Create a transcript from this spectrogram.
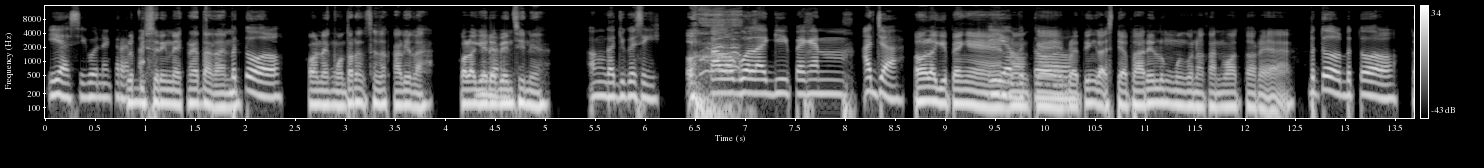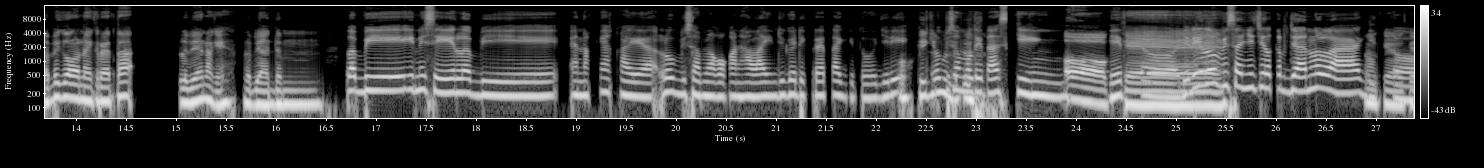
Iya sih gue naik kereta. Lebih sering naik kereta kan? Betul. Kalau naik motor sesekali lah. Kalau lagi ada Bener. bensin ya. Enggak juga sih. Oh. Kalau gue lagi pengen aja. Oh lagi pengen. Iya, Oke, betul. berarti nggak setiap hari lu menggunakan motor ya. Betul, betul. Tapi kalau naik kereta lebih enak ya, lebih adem. Lebih ini sih lebih enaknya kayak lu bisa melakukan hal lain juga di kereta gitu. Jadi Oh, gimana bisa multitasking. Oke. Gitu. Jadi lu bisa nyicil kerjaan lu lah Oke gitu. oke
